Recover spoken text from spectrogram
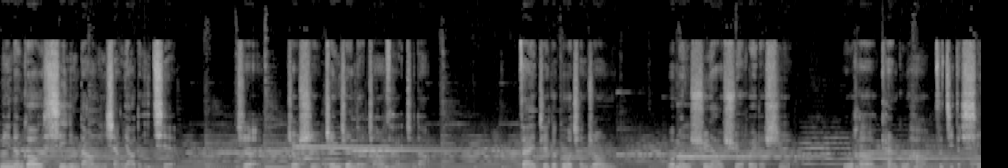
你能够吸引到你想要的一切，这就是真正的招财之道。在这个过程中，我们需要学会的是，如何看顾好自己的心，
